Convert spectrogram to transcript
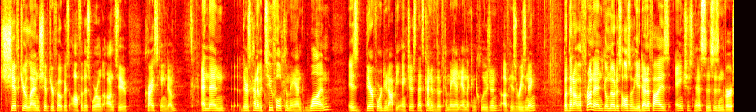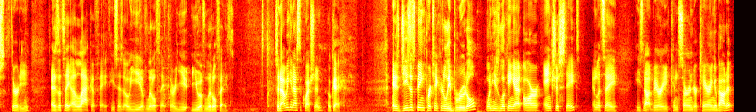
shift your lens, shift your focus off of this world onto Christ's kingdom. And then there's kind of a twofold command. One, is therefore do not be anxious. That's kind of the command and the conclusion of his reasoning. But then on the front end, you'll notice also he identifies anxiousness, this is in verse 30, as let's say a lack of faith. He says, O ye of little faith, or you, you of little faith. So now we can ask the question okay, is Jesus being particularly brutal when he's looking at our anxious state? And let's say he's not very concerned or caring about it?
